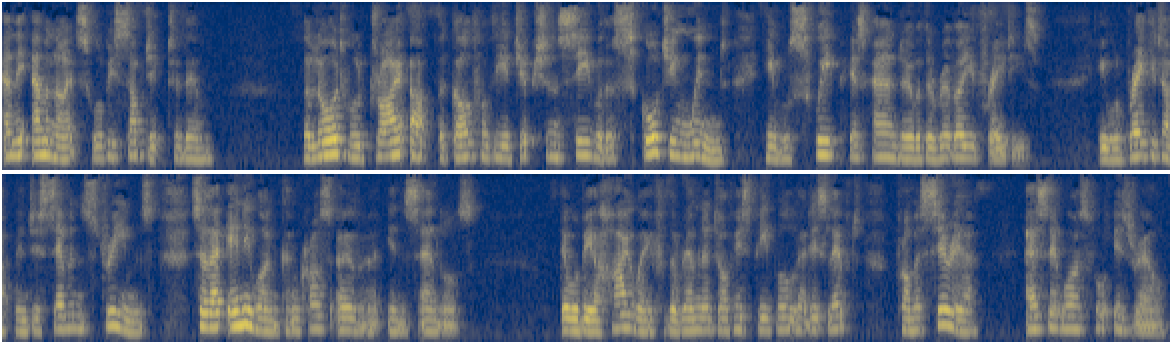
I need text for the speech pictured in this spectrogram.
and the Ammonites will be subject to them. The Lord will dry up the gulf of the Egyptian sea with a scorching wind. He will sweep his hand over the river Euphrates. He will break it up into seven streams so that anyone can cross over in sandals. There will be a highway for the remnant of his people that is left from Assyria, as there was for Israel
